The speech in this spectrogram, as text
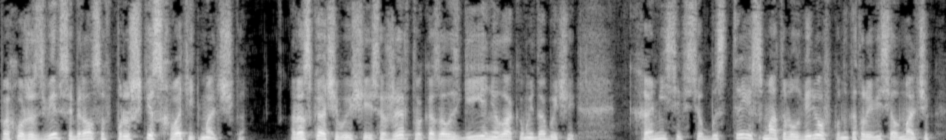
Похоже, зверь собирался в прыжке схватить мальчика. Раскачивающаяся жертва казалась гиене лакомой добычей. Хамиси все быстрее сматывал веревку, на которой висел мальчик —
